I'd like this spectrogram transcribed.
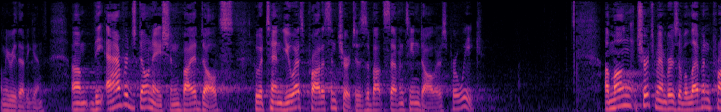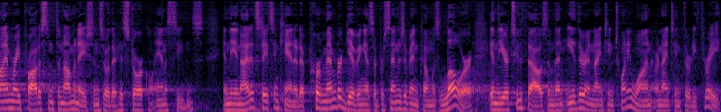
Let me read that again. Um, the average donation by adults who attend U.S. Protestant churches is about $17 per week. Among church members of 11 primary Protestant denominations, or their historical antecedents, in the United States and Canada, per member giving as a percentage of income was lower in the year 2000 than either in 1921 or 1933.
